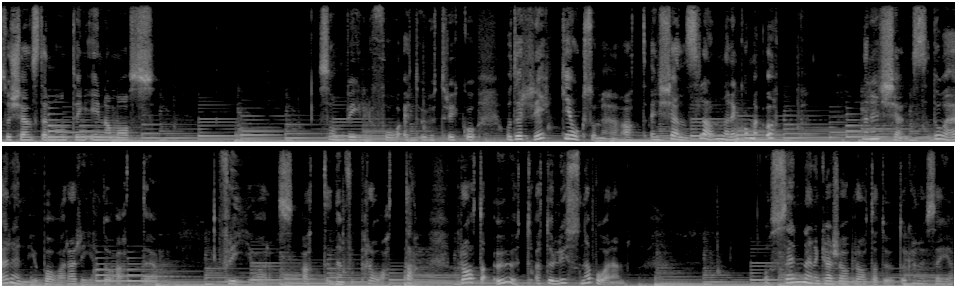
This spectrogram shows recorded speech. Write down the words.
så känns det någonting inom oss som vill få ett uttryck. Och, och det räcker också med att en känsla, när den kommer upp, när den känns, då är den ju bara redo att eh, frigöras. Att den får prata. Prata ut, att du lyssnar på den. Och sen när den kanske har pratat ut, då kan du säga,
